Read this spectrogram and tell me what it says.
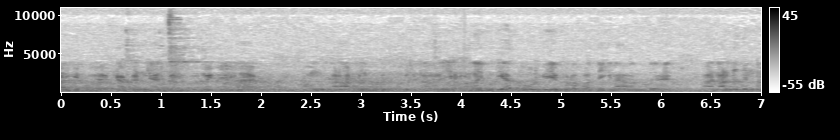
கிரிக்கெட் கேப்டன் மீட் பண்ணல அவங்களுக்கான ஆட்கள் மட்டும் கொடுத்துருக்காங்க அதாவது இந்தியா தோல்வியை கூட பார்த்தீங்கன்னா வந்து நல்லதுன்ற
